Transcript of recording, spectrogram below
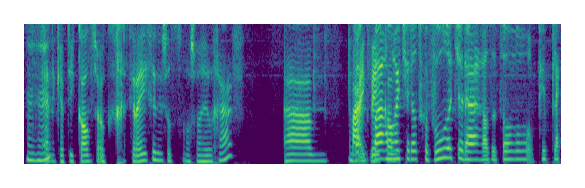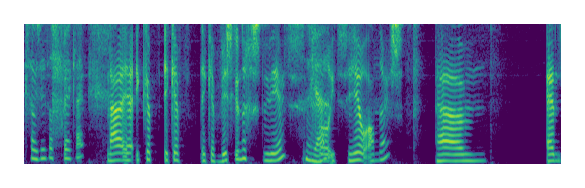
Mhm. En ik heb die kans ook gekregen, dus dat was wel heel gaaf. Ehm, maar Wa- ik weet waarom kan- had je dat gevoel dat je daar altijd al op je plek zou zitten als projectleider? Nou ja, ik heb, ik heb, ik heb wiskunde gestudeerd. Dus Ja. wel iets heel anders. Ehm, en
